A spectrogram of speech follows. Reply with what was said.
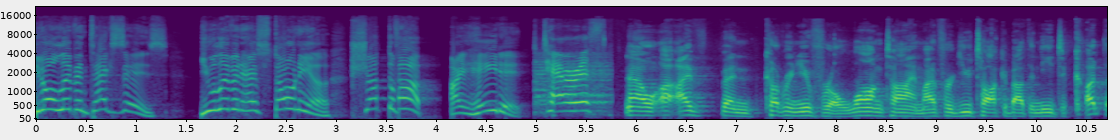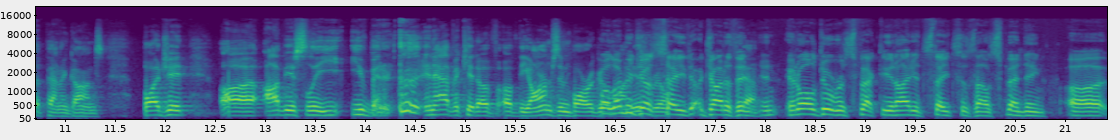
You don't live in Texas. You live in Estonia. Shut the f- up. I hate it. Terrorists. Now, I've been covering you for a long time. I've heard you talk about the need to cut the Pentagon's budget. Uh, obviously, you've been an advocate of, of the arms embargo. Well, let me Israel. just say, Jonathan, yeah. in, in, all due respect, the United States is now spending uh,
